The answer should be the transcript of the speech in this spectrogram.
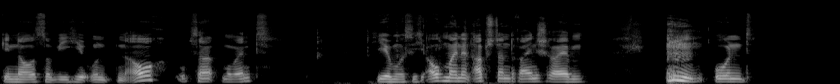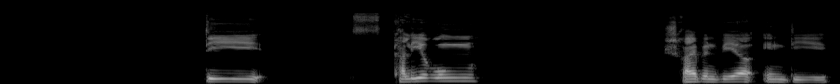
Genauso wie hier unten auch. Ups, Moment. Hier muss ich auch meinen Abstand reinschreiben. Und die Skalierung schreiben wir in die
